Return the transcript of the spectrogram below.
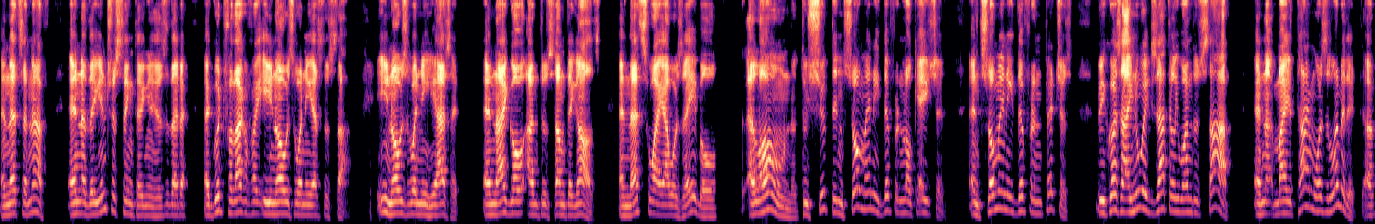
and that's enough. And the interesting thing is that a, a good photographer he knows when he has to stop. He knows when he has it, and I go onto something else. And that's why I was able alone to shoot in so many different locations and so many different pictures because I knew exactly when to stop and my time was limited. Uh,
